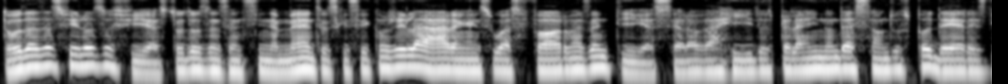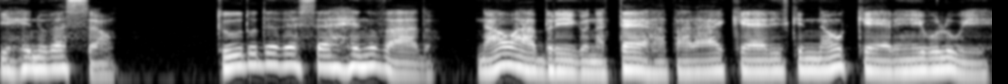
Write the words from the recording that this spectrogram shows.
Todas as filosofias, todos os ensinamentos que se congelaram em suas formas antigas serão varridos pela inundação dos poderes de renovação. Tudo deve ser renovado. Não há abrigo na terra para aqueles que não querem evoluir.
